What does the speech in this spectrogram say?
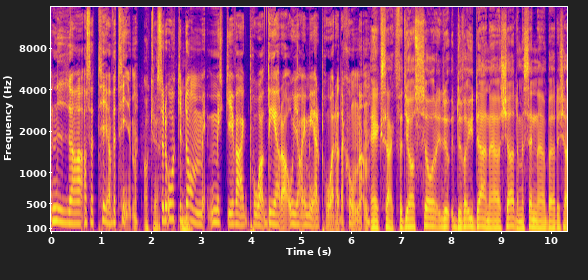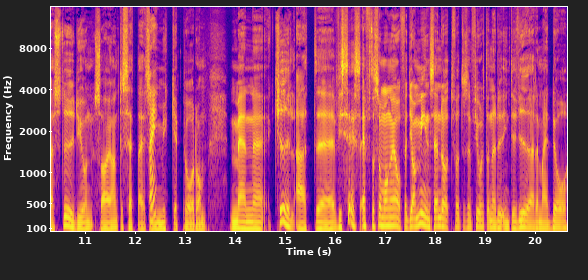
nya, alltså ett tv-team. Okej. Så då åker de mycket iväg på det då, och jag är mer på redaktionen. Exakt, för att jag såg, du, du var ju där när jag körde, men sen när jag började köra studion så har jag inte sett dig så Nej. mycket på dem. Men eh, kul att eh, vi ses efter så många år, för att jag minns ändå 2014 när du intervjuade mig då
